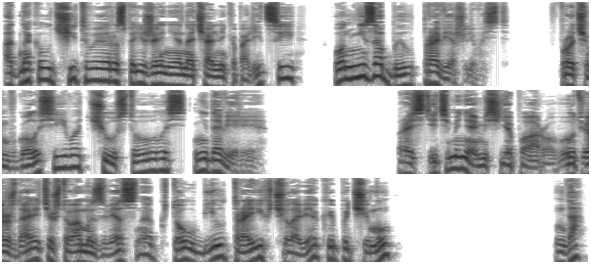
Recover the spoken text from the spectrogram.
Однако, учитывая распоряжение начальника полиции, он не забыл про вежливость. Впрочем, в голосе его чувствовалось недоверие. «Простите меня, месье Пуаро, вы утверждаете, что вам известно, кто убил троих человек и почему?» «Да».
